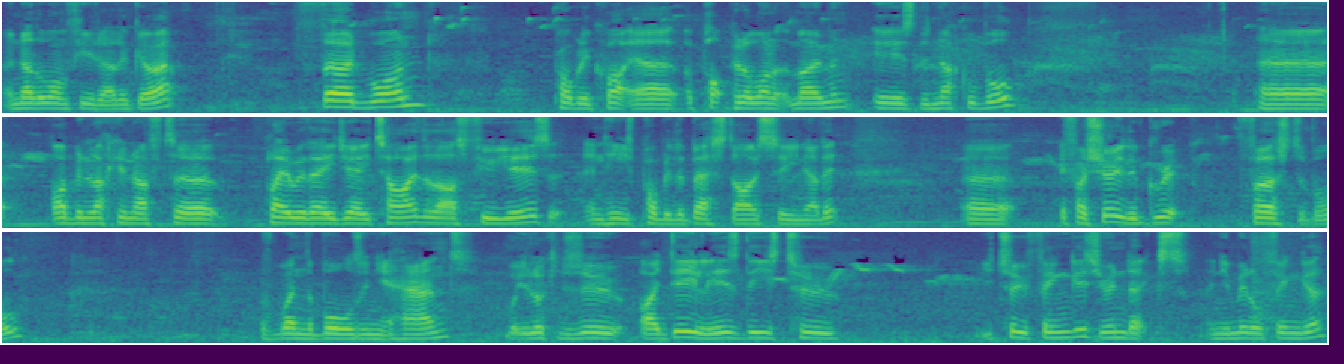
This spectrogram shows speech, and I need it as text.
Another one for you to have a go at. Third one probably quite a, a popular one at the moment is the knuckleball. Uh, I've been lucky enough to play with AJ Tye the last few years and he's probably the best I've seen at it. Uh, if I show you the grip first of all, of when the ball's in your hand, what you're looking to do ideally is these two, your two fingers, your index and your middle finger,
